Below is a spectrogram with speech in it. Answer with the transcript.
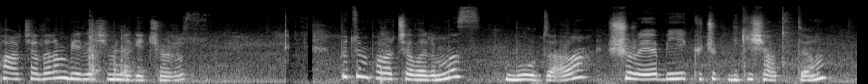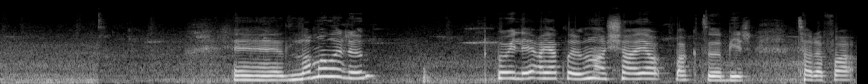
Parçaların birleşimine geçiyoruz. Bütün parçalarımız burada. Şuraya bir küçük dikiş attım. Ee, lamaların böyle ayaklarının aşağıya baktığı bir tarafa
